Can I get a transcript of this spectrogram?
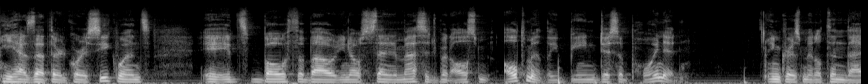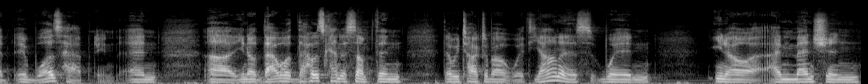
he has that third quarter sequence. It's both about you know sending a message, but also ultimately being disappointed in Khris Middleton that it was happening, and uh, you know that was that was kind of something that we talked about with Giannis when you know, I mentioned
